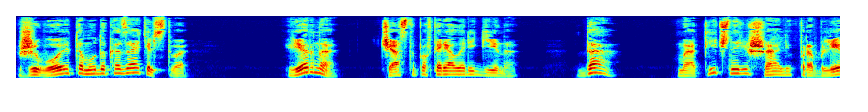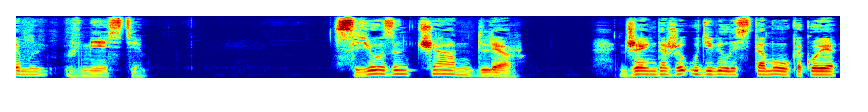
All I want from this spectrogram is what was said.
живое тому доказательство. Верно? Часто повторяла Регина. Да, мы отлично решали проблемы вместе. Сьюзен Чандлер. Джейн даже удивилась тому, какое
